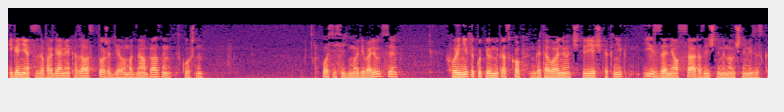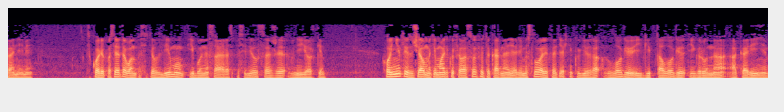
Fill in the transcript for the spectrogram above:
и гоняться за врагами оказалось тоже делом однообразным и скучным. После седьмой революции Хуринита купил микроскоп, готовальню, четыре ящика книг и занялся различными научными изысканиями. Вскоре после этого он посетил Лиму и Буэнос-Айрес, поселился же в Нью-Йорке. Хуринита изучал математику, философию, токарное ремесло, электротехнику, гидрологию, египтологию, игру на акарине,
